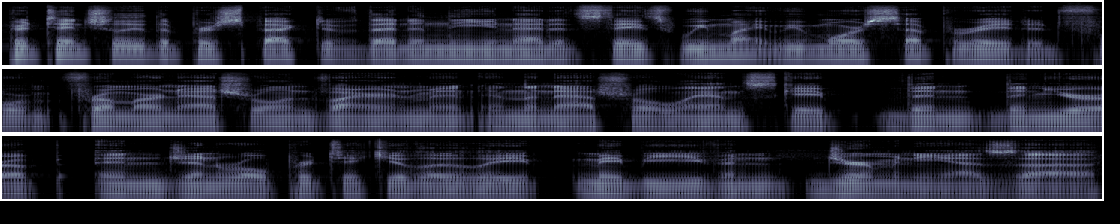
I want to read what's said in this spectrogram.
potentially the perspective that in the United States we might be more separated from from our natural environment and the natural landscape than than Europe in general, particularly maybe even Germany as a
